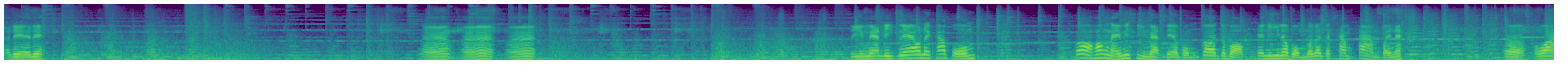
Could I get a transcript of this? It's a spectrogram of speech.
อาดิเอดิอ่าอ่า สี่แมตช์อีกแล้วนะครับผม ก็ห้องไหนมีสี่แมตช์เนี่ยผมก็จะบอกแค่นี้นะผมแล้วก็จะข้ามข้ามไปนะ เออเพราะว่า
